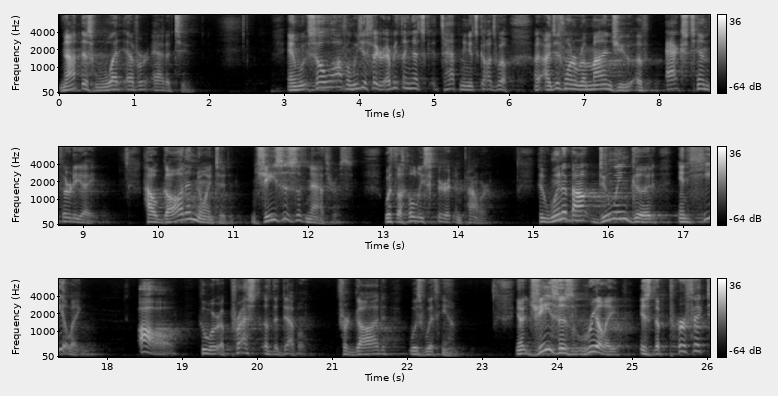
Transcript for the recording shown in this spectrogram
not this whatever attitude. And so often we just figure everything that's happening, it's God's will. I just want to remind you of Acts 10:38, how God anointed Jesus of Nazareth with the Holy Spirit and power, who went about doing good and healing all who were oppressed of the devil, for God was with him. You know, Jesus really is the perfect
